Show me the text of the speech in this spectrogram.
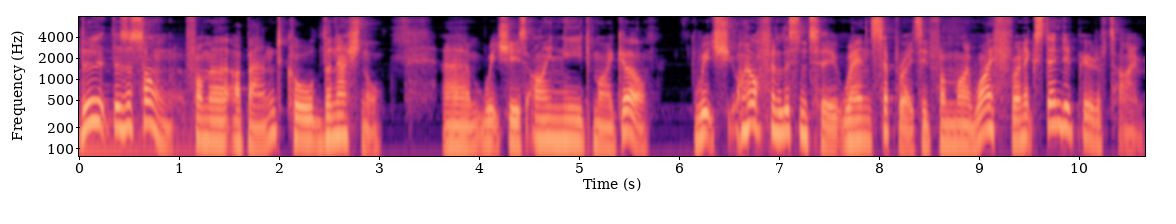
there's a song from a, a, band called The National, um, which is I Need My Girl which I often listen to when separated from my wife for an extended period of time.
